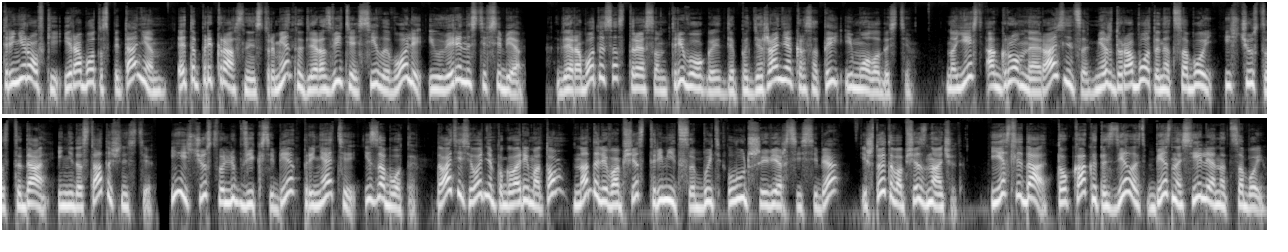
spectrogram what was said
Тренировки и работа с питанием – это прекрасные инструменты для развития силы воли и уверенности в себе, для работы со стрессом, тревогой, для поддержания красоты и молодости. Но есть огромная разница между работой над собой из чувства стыда и недостаточности и из чувства любви к себе, принятия и заботы. Давайте сегодня поговорим о том, надо ли вообще стремиться быть лучшей версией себя и что это вообще значит. Если да, то как это сделать без насилия над собой?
